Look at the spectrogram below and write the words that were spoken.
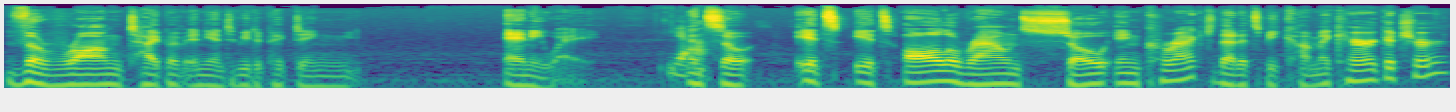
the wrong type of Indian to be depicting anyway. Yeah. And so it's it's all around so incorrect that it's become a caricature.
